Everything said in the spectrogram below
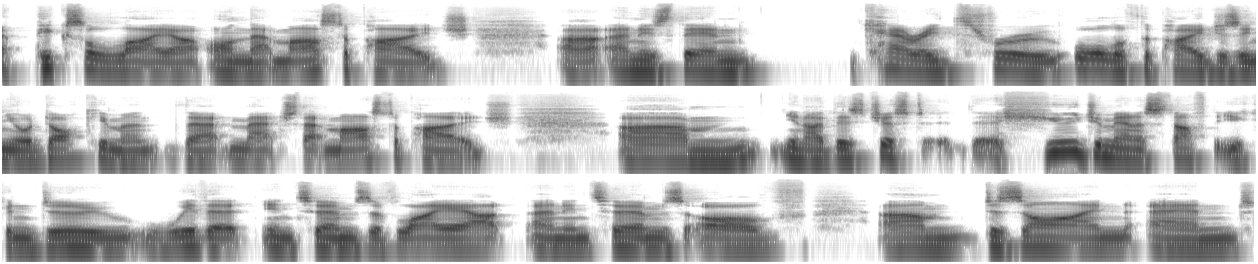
a pixel layer on that master page uh, and is then carried through all of the pages in your document that match that master page. Um, you know, there's just a huge amount of stuff that you can do with it in terms of layout and in terms of um, design and,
